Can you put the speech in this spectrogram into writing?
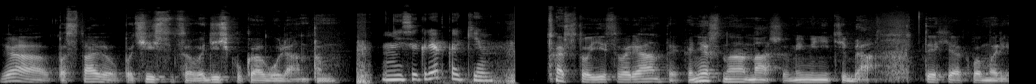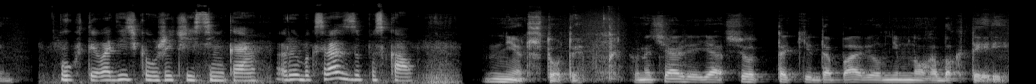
я поставил почиститься водичку коагулянтом. Не секрет каким? А что, есть варианты? Конечно, нашим, имени тебя. Техи Аквамарин. Ух ты, водичка уже чистенькая. Рыбок сразу запускал? Нет, что ты. Вначале я все-таки добавил немного бактерий.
